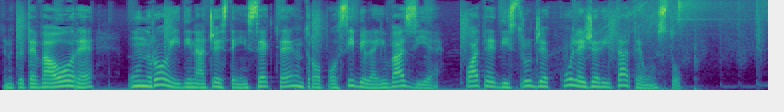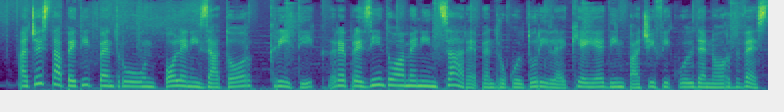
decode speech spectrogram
În câteva ore, un roi din aceste insecte, într-o posibilă invazie, poate distruge cu lejeritate un stup. Acest apetit pentru un polenizator critic reprezintă o amenințare pentru culturile cheie din Pacificul de Nord-Vest,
